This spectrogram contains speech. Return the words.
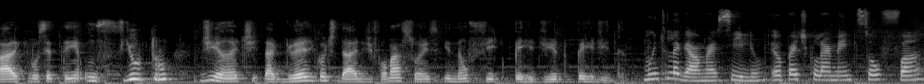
para que você tenha um filtro diante da grande quantidade de informações e não fique perdido, perdida. Muito legal, Marcílio. Eu particularmente sou fã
